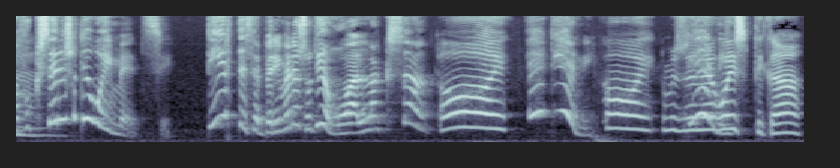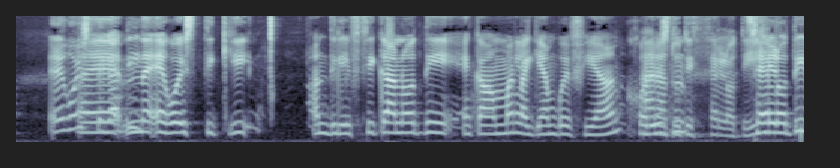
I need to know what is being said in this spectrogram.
αφού ξέρεις ότι εγώ είμαι έτσι. Τι ήρθες, σε περίμενες ότι εγώ άλλαξα; Όχι. Ε, τι είναι. Όχι, νομίζω ότι είναι εγωιστικά. Εγωιστικά. Ε, ναι, εγωιστική αντιληφθήκαν ότι έκανα μαλακιά που εφίαν. Χωρίς Άρα τούτη θέλω τι. Θέλω τι,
